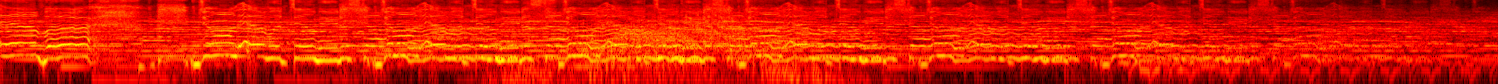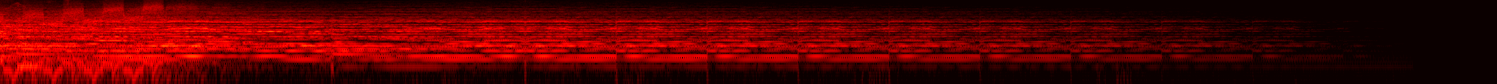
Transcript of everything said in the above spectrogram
ever don't ever tell me to stop.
